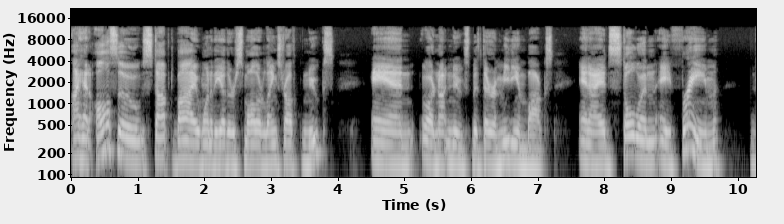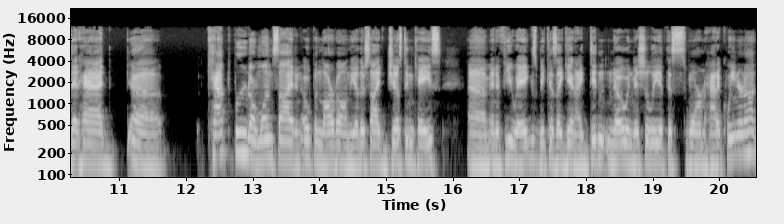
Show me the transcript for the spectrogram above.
I had also stopped by one of the other smaller Langstroth nucs and, or not nucs, but they're a medium box. And I had stolen a frame that had uh, capped brood on one side and open larva on the other side just in case um, and a few eggs because again I didn't know initially if this swarm had a queen or not,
